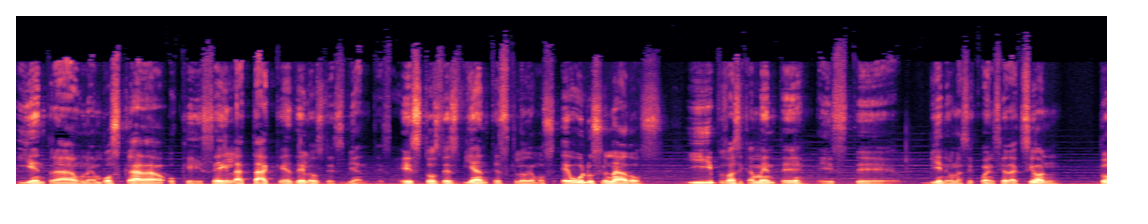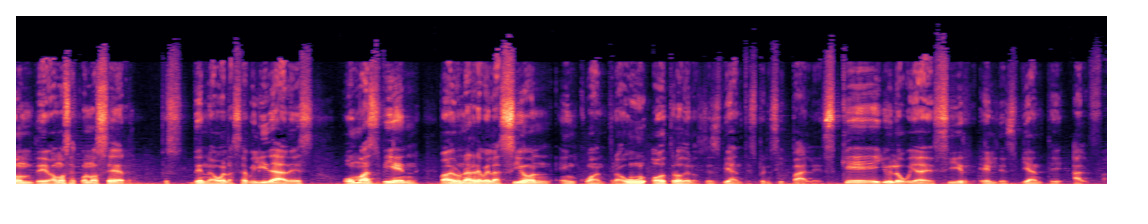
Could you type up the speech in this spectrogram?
y entra una emboscada o que es el ataque de los desviantes. Estos desviantes que lo vemos evolucionados y pues básicamente este, viene una secuencia de acción donde vamos a conocer pues, de nuevo las habilidades o más bien va a haber una revelación en cuanto a un, otro de los desviantes principales, que yo le voy a decir el desviante alfa.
